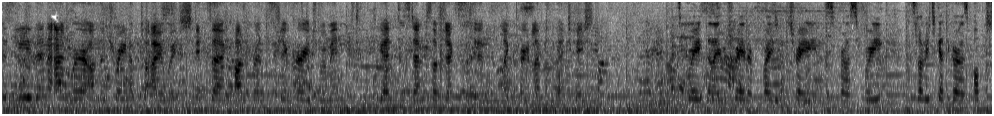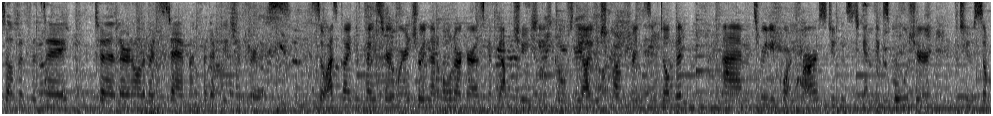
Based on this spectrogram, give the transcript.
is Leithen and we're on the train up to iWish. It's a conference to encourage women to get into STEM subjects in like third level education great that Irish Rail are providing the trains for us free. It's lovely to get the girls up to Dublin for the day to learn all about STEM and for their future careers. So as guidance counsellor we're ensuring that all our girls get the opportunity to go to the iWish conference in Dublin. Um, it's really important for our students to get the exposure to some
